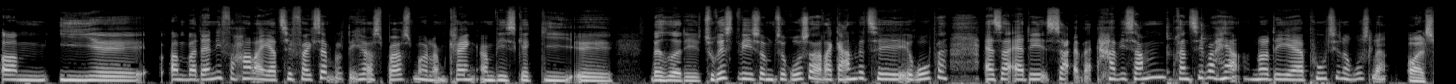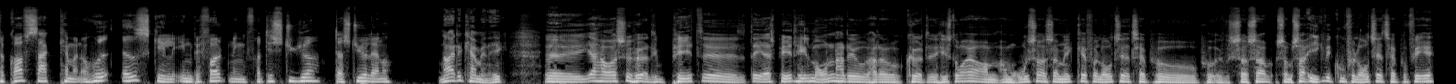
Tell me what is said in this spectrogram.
om I, øh, om hvordan I forholder jer til for eksempel det her spørgsmål omkring, om vi skal give øh, hvad hedder det, turistvisum til russere, der gerne vil til Europa. Altså er det, så, har vi samme principper her, når det er Putin og Rusland? Og altså groft sagt, kan man overhovedet adskille en befolkning fra det styre, der styrer landet? Nej, det kan man ikke. Øh, jeg har også hørt i PET, øh, DR's PET hele morgen, har, det jo, har der jo kørt historier om, om russere, som ikke kan få lov til at tage på, på så, så, som så ikke vil kunne få lov til at tage på ferie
